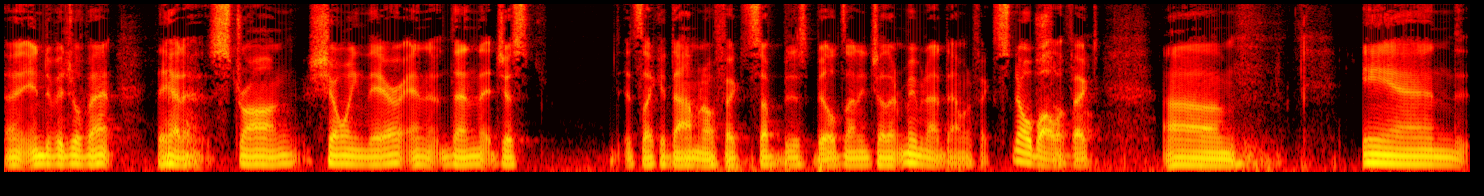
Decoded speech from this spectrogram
uh, individual event. They had a strong showing there, and then it just it's like a domino effect. Stuff just builds on each other. Maybe not domino effect, snowball, effect. Um, and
